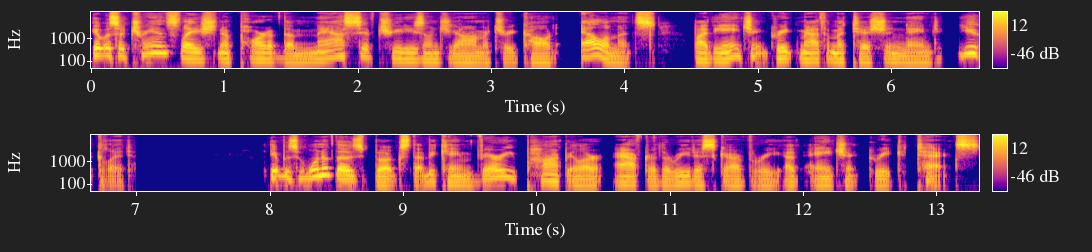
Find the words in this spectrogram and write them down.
It was a translation of part of the massive treatise on geometry called Elements by the ancient Greek mathematician named Euclid. It was one of those books that became very popular after the rediscovery of ancient Greek texts,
